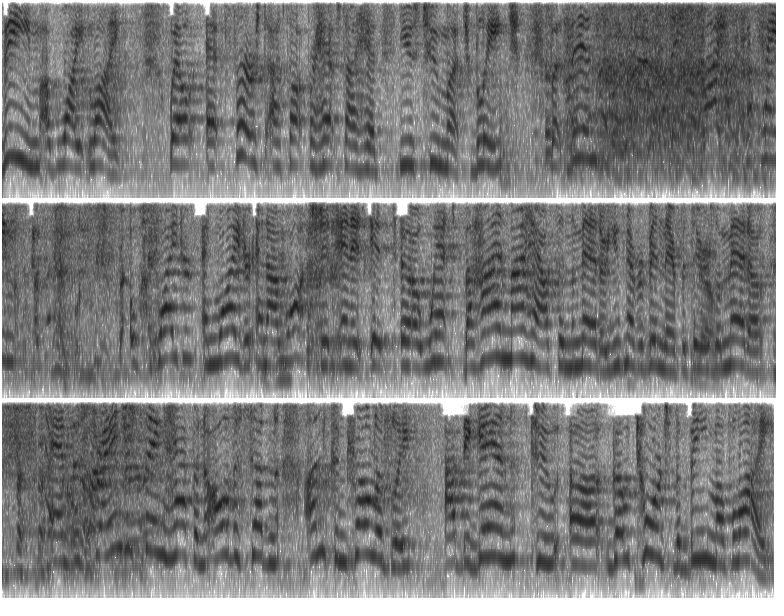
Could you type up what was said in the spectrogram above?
beam of white light. Well, at first I thought perhaps I had used too much bleach, but then the light became uh, whiter and whiter, and I watched it, and it, it uh, went behind my house in the meadow. You've never been there, but there's No. a meadow. And the strangest thing happened. All of a sudden, uncontrollably, I began to uh, go towards the beam of light,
